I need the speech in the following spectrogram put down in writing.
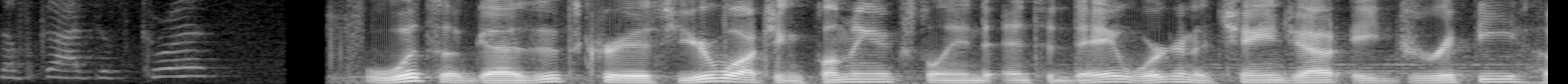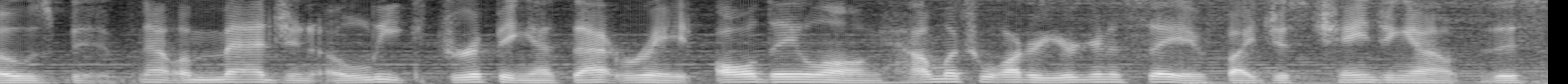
What's up, guys? It's Chris. What's up, guys? It's Chris. You're watching Plumbing Explained, and today we're going to change out a drippy hose bib. Now, imagine a leak dripping at that rate all day long. How much water you're going to save by just changing out this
